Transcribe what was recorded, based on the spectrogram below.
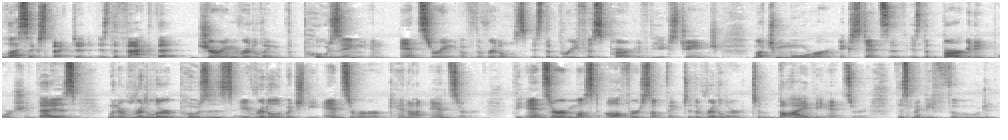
Less expected is the fact that during riddling, the posing and answering of the riddles is the briefest part of the exchange. Much more extensive is the bargaining portion, that is, when a riddler poses a riddle which the answerer cannot answer. The answerer must offer something to the riddler to buy the answer. This may be food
